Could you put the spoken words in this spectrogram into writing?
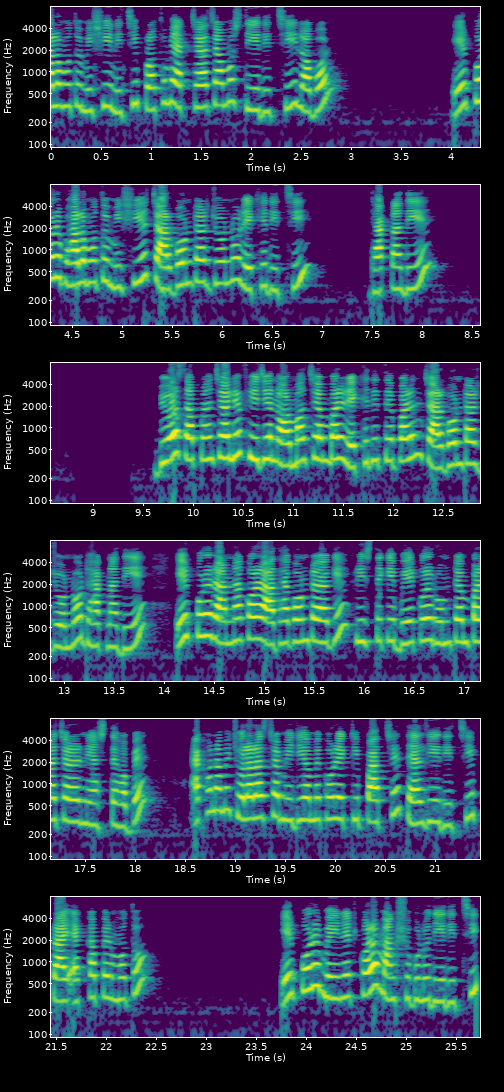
ভালো মতো মিশিয়ে নিচ্ছি। প্রথমে এক চা চামচ দিয়ে দিচ্ছি লবণ। এরপরে ভালো মতো মিশিয়ে চার ঘণ্টার জন্য রেখে দিচ্ছি ঢাকনা দিয়ে। বিয়ার্স আপনারা চাইলে ফ্রিজে নর্মাল চেম্বারে রেখে দিতে পারেন চার ঘণ্টার জন্য ঢাকনা দিয়ে। এরপরে রান্না করার আধা ঘণ্টা আগে ফ্রিজ থেকে বের করে রুম টেম্পারেচারে নিয়ে আসতে হবে। এখন আমি চোলা রাসটা মিডিয়ামে করে একটি পাত্রে তেল দিয়ে দিচ্ছি, প্রায় এক কাপের মতো। এরপরে মেরিনেট করা মাংসগুলো দিয়ে দিচ্ছি।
